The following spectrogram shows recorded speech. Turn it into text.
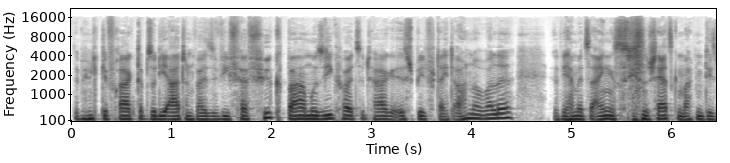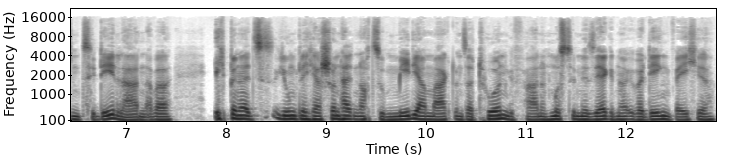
Da habe ich mich gefragt, ob so die Art und Weise, wie verfügbar Musik heutzutage ist, spielt vielleicht auch eine Rolle. Wir haben jetzt eigentlich diesen Scherz gemacht mit diesem CD-Laden, aber ich bin als Jugendlicher schon halt noch zu Mediamarkt und Saturn gefahren und musste mir sehr genau überlegen, welche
